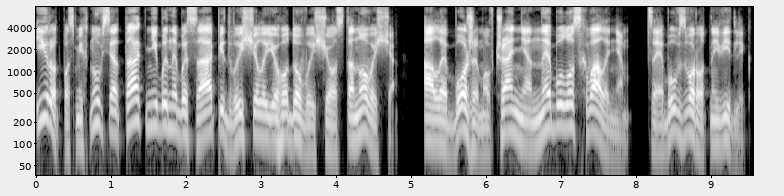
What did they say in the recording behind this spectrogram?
Ірод посміхнувся так, ніби небеса підвищили його до вищого становища, але Боже мовчання не було схваленням, це був зворотний відлік.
